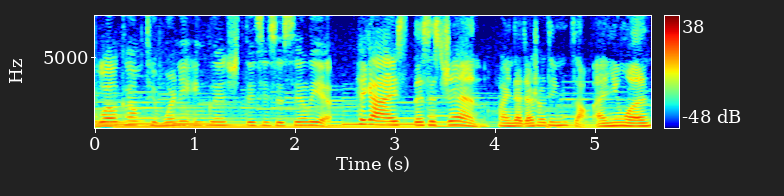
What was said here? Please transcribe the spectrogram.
welcome to Morning English. This is Cecilia. Hey guys, this is Jen. 欢迎大家收听早安英文。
